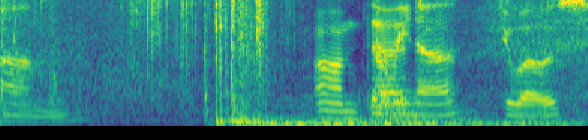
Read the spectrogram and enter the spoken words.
um Oh, I'm dead. arena duos.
